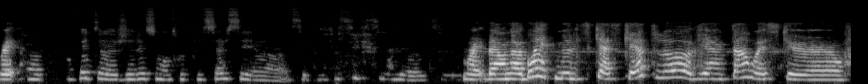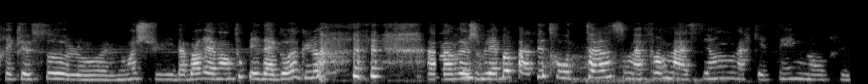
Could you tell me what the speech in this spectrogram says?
oui. En fait, euh, gérer son entreprise seule, c'est euh, difficile. Euh, oui, ben on a beau être multicasquette, là, vient un temps où est-ce qu'on ferait que ça. Là. Moi, je suis d'abord et avant tout pédagogue. Là. Alors, je voulais pas passer trop de temps sur ma formation marketing non plus.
